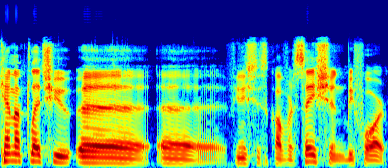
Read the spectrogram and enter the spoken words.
cannot let you uh, uh, finish this conversation before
